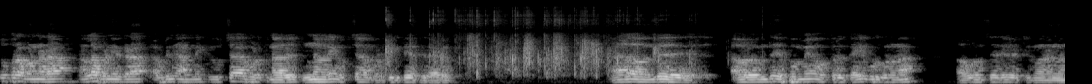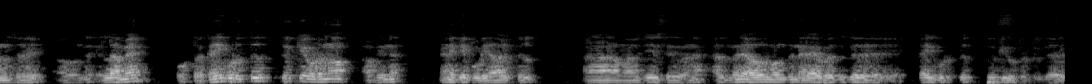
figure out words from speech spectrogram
சூப்பரா பண்ணடா நல்லா பண்ணிருக்கடா அப்படின்னு அன்னைக்கு உற்சாகப்படுத்தினாரு. இன்ன வரையும் உற்சாகப்படுத்திக்கிட்டே இருக்கிறாரு. அதனால வந்து அவர் வந்து எப்பவுமே ஒருத்தர் கை கொடுக்கணும்னா அவரும் சரி வெற்றிமாறனும் சரி. அவர் வந்து எல்லாமே ஒருத்தர் கை கொடுத்து தூக்கி விடணும் அப்படின்னு நினைக்கக்கூடிய ஆட்கள் விஜய் சேதுவனை அது மாதிரி அவரும் வந்து நிறைய பேர்த்துக்கு கை கொடுத்து தூக்கி விட்டுட்ருக்காரு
